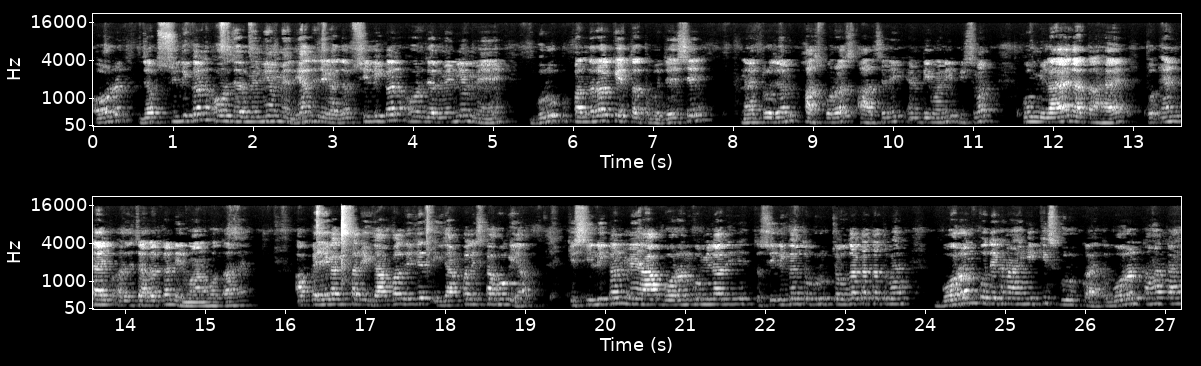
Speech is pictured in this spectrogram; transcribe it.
और जब सिलिकॉन और जर्मेनियम में, ध्यान दीजिएगा, जब सिलिकॉन और जर्मेनियम में ग्रुप पंद्रह के तत्व जैसे nitrogen phosphorus arsenic antimony bismuth को मिलाया जाता है तो एन टाइप अर्धचालक का निर्माण होता है। अब कहिएगा कि सर एग्जांपल दीजिए एग्जांपल इसका हो गया कि सिलिकॉन में आप बोरन को मिला दीजिए। तो सिलिकॉन तो ग्रुप चौदह का तत्व है। बोरन को देखना है कि किस ग्रुप का है। तो बोरन कहाँ का है?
